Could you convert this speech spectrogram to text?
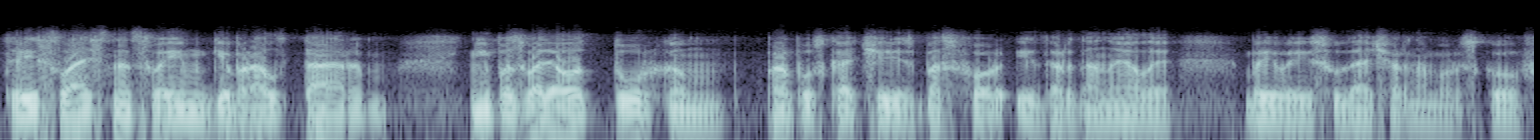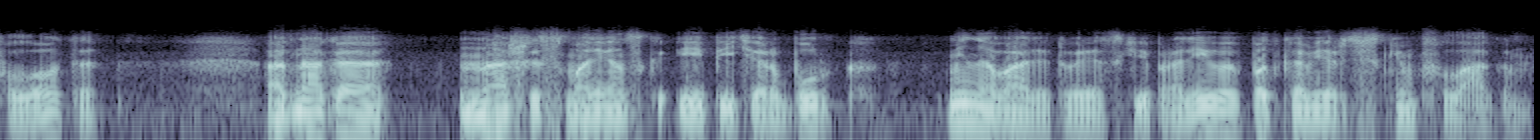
тряслась над своим Гибралтаром, не позволяла туркам пропускать через Босфор и Дарданеллы боевые суда Черноморского флота. Однако наши Смоленск и Петербург миновали турецкие проливы под коммерческим флагом,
